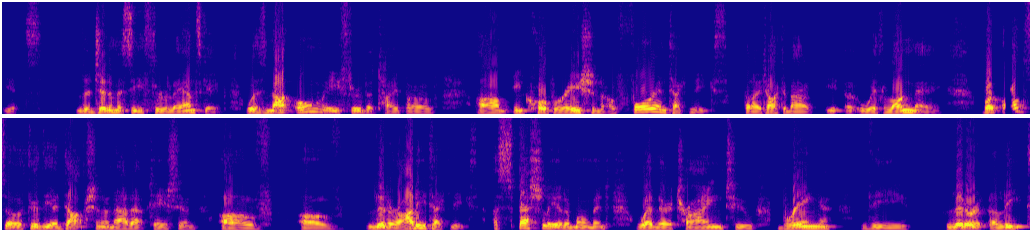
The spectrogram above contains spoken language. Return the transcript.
its legitimacy through landscape was not only through the type of um, incorporation of foreign techniques that I talked about uh, with Leng Mei, but also through the adoption and adaptation of, of literati techniques, especially at a moment when they're trying to bring the literate elite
